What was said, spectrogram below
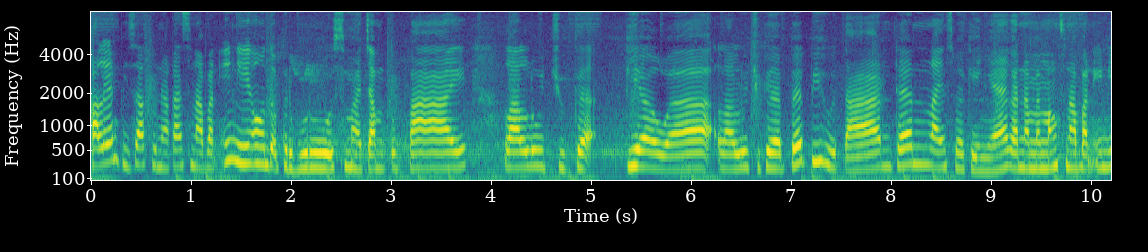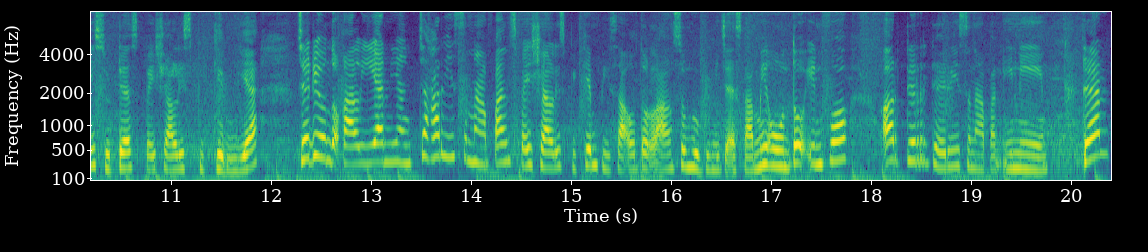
Kalian bisa gunakan senapan ini untuk berburu semacam tupai lalu juga biawak, lalu juga babi hutan dan lain sebagainya karena memang senapan ini sudah spesialis bikin ya. Jadi untuk kalian yang cari senapan spesialis bikin bisa untuk langsung hubungi CS kami untuk info order dari senapan ini. Dan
